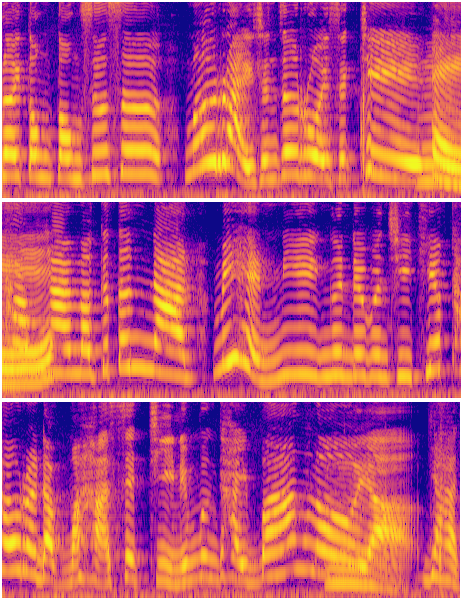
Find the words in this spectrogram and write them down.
เลยตรงๆซื่อๆเมื่อไหร่ฉันจะรวยสักทีเอ๋ทำงานมาก็ตั้งนาน ไม่เห็นมีเงินในบัญชีเทียบเท่าระดับมหาเศรษฐีในเมืองไทยบ้างเลยอะอยาก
